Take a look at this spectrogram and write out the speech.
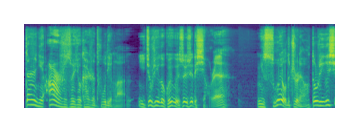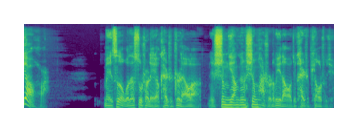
但是你二十岁就开始秃顶了，你就是一个鬼鬼祟祟的小人。你所有的治疗都是一个笑话。每次我在宿舍里要开始治疗了，那生姜跟生化水的味道就开始飘出去，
